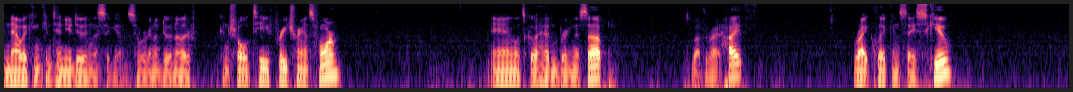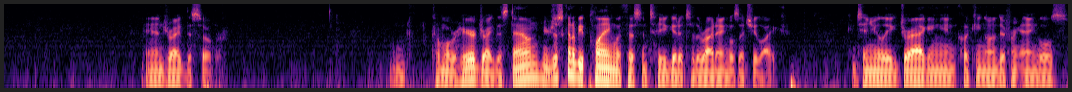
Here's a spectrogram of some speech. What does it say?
And now we can continue doing this again. So we're going to do another Control T free transform. And let's go ahead and bring this up. It's about the right height. Right click and say skew. And drag this over. And come over here, drag this down. You're just going to be playing with this until you get it to the right angles that you like. Continually dragging and clicking on different angles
